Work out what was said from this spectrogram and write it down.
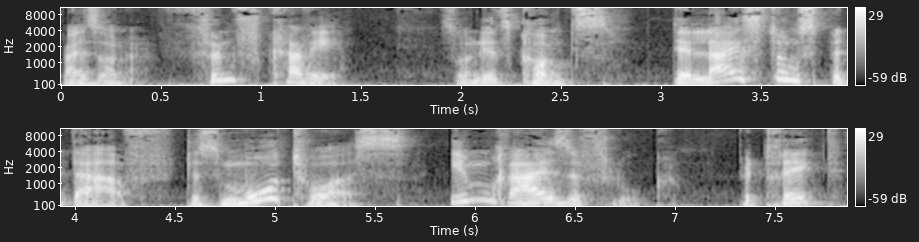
bei Sonne. 5 kW. So, und jetzt kommt's. Der Leistungsbedarf des Motors im Reiseflug beträgt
